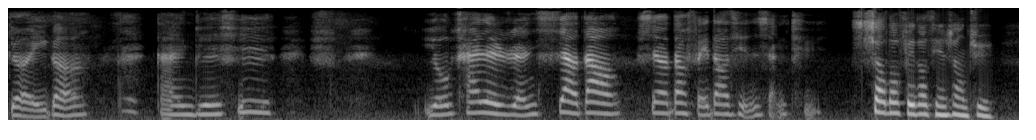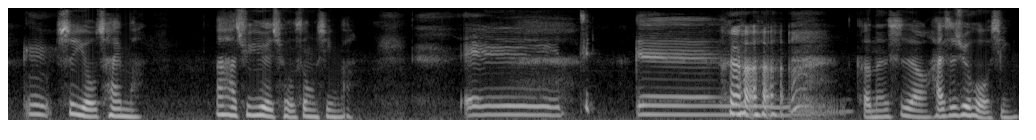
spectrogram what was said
有一个感觉是邮差的人笑到笑到飞到天上去，笑到飞到天上去。嗯，是邮差吗？那他去月球送信吗？呃，这个 可能是哦，还是去火星？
